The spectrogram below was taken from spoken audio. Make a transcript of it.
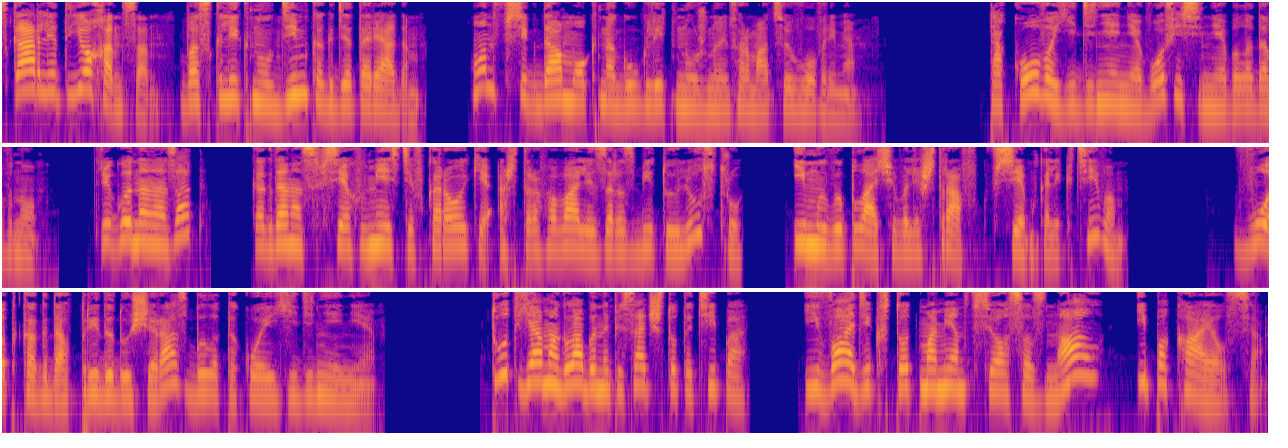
«Скарлетт Йоханссон!» — воскликнул Димка где-то рядом. Он всегда мог нагуглить нужную информацию вовремя. Такого единения в офисе не было давно. Три года назад, когда нас всех вместе в караоке оштрафовали за разбитую люстру, и мы выплачивали штраф всем коллективам, вот когда в предыдущий раз было такое единение. Тут я могла бы написать что-то типа «И Вадик в тот момент все осознал и покаялся».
